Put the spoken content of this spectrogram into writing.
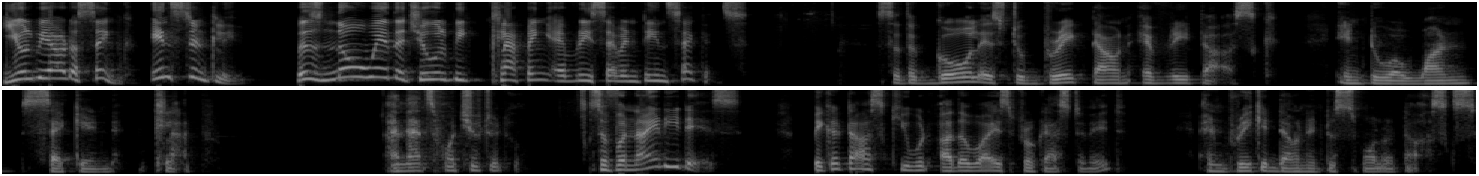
you'll be out of sync instantly. There's no way that you will be clapping every 17 seconds. So the goal is to break down every task into a one second clap. And that's what you have to do. So for 90 days, pick a task you would otherwise procrastinate and break it down into smaller tasks,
